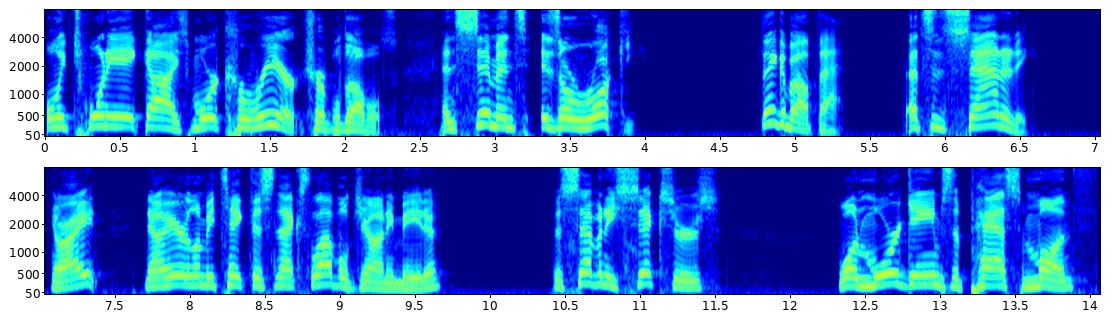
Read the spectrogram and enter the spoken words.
only 28 guys more career triple doubles. And Simmons is a rookie. Think about that. That's insanity. All right? Now, here, let me take this next level, Johnny Mita. The 76ers won more games the past month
